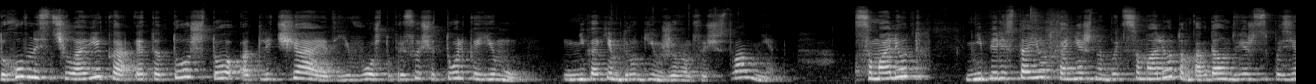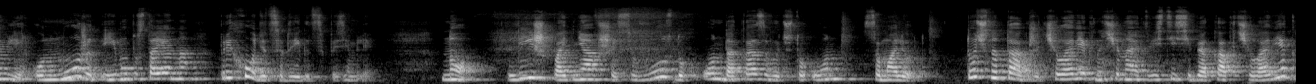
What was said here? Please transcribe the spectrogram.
Духовность человека – это то, что отличает его, что присуще только ему. Никаким другим живым существам нет. Самолет не перестает, конечно, быть самолетом, когда он движется по земле. Он может, и ему постоянно приходится двигаться по земле. Но лишь поднявшись в воздух, он доказывает, что он самолет. Точно так же человек начинает вести себя как человек,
